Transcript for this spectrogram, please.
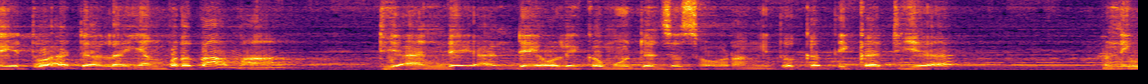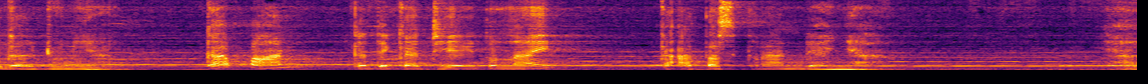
Yaitu adalah yang pertama, diandai-andai oleh kemudian seseorang itu ketika dia meninggal dunia. Kapan? Ketika dia itu naik ke atas kerandanya. Ya.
